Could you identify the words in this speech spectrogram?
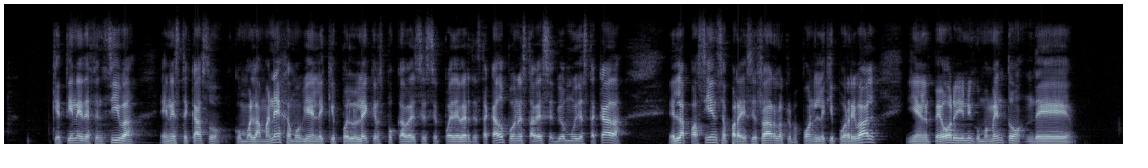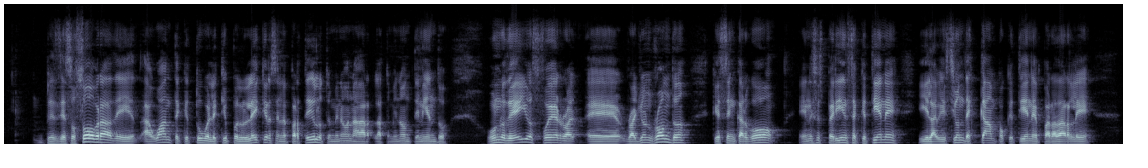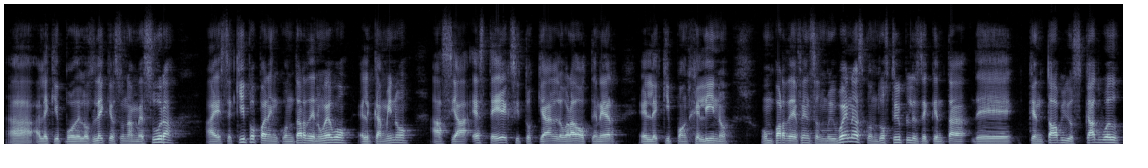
que tiene defensiva, en este caso, como la maneja muy bien el equipo de los Lakers, pocas veces se puede ver destacado, pero esta vez se vio muy destacada. es la paciencia para descifrar lo que propone el equipo rival y en el peor y único momento de, pues, zozobra, de aguante que tuvo el equipo de los Lakers en el partido, lo terminaron, la terminaron teniendo. Uno de ellos fue eh, Rayon Rondo, que se encargó en esa experiencia que tiene y la visión de campo que tiene para darle al equipo de los Lakers una mesura a ese equipo para encontrar de nuevo el camino hacia este éxito que han logrado tener el equipo angelino. Un par de defensas muy buenas con dos triples de, Kenta, de Kentavious Cadwell,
